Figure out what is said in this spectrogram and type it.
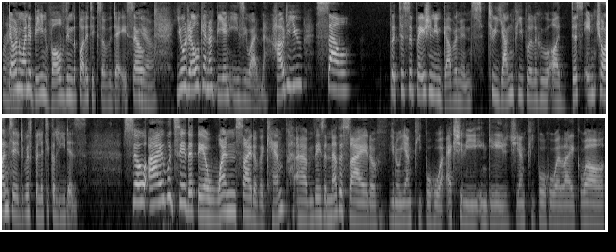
Right. don't want to be involved in the politics of the day. So, Yeah. your role cannot be an easy one. How do you sell participation in governance to young people who are disenchanted with political leaders? So I would say that they are one side of a camp. Um, there's another side of you know young people who are actually engaged, young people who are like, well,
